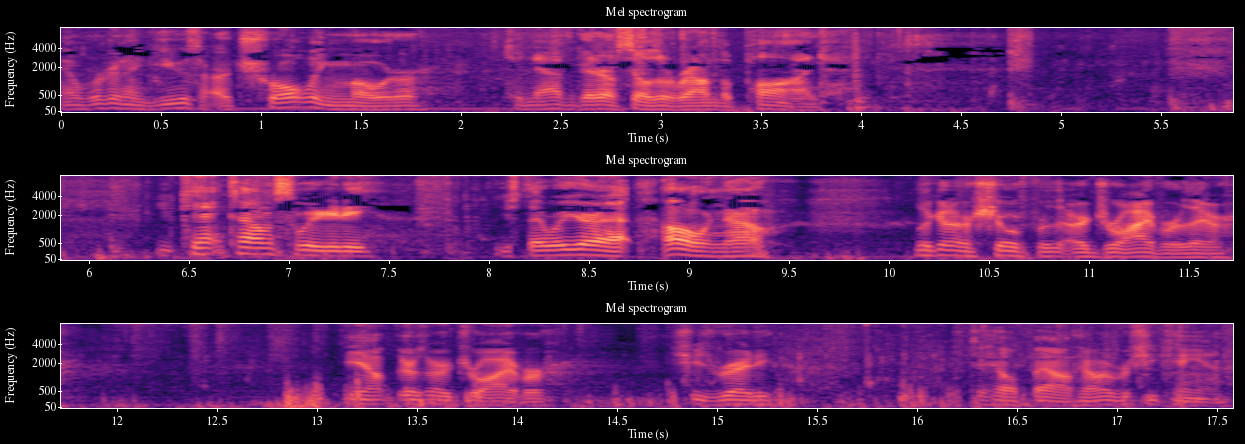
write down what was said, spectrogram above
and we're gonna use our trolling motor to navigate ourselves around the pond. You can't come, sweetie. You stay where you're at. Oh no, look at our chauffeur, our driver there. Yep, there's our driver. She's ready to help out however she can.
